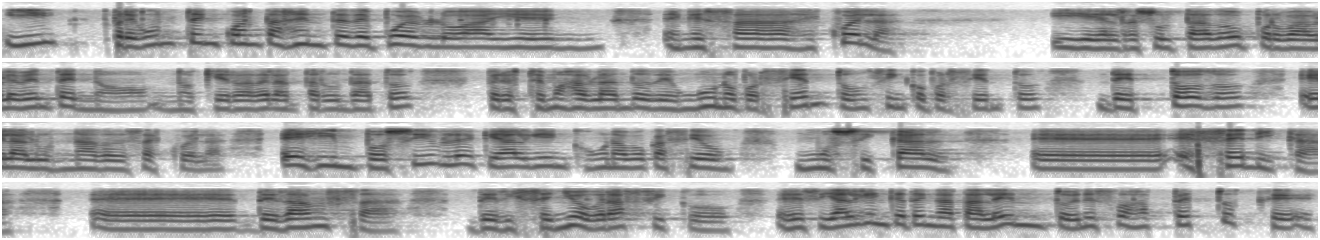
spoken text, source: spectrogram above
y pregunten cuánta gente de pueblo hay en, en esas escuelas y el resultado probablemente no, no quiero adelantar un dato, pero estemos hablando de un 1%, un 5% de todo el alumnado de esa escuela. Es imposible que alguien con una vocación musical, eh, escénica, eh, de danza, de diseño gráfico, es decir, alguien que tenga talento en esos aspectos, que,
